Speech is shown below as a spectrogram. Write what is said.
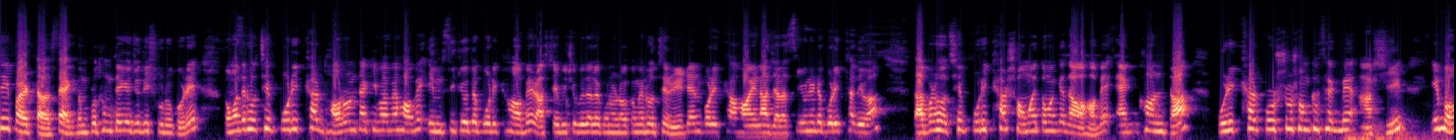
যেই পার্টটা আছে, একদম প্রথম থেকে যদি শুরু করে, তোমাদের হচ্ছে পরীক্ষার ধরনটা কীভাবে হবে এমসিকিউ তে পরীক্ষা হবে রাজশাহী বিশ্ববিদ্যালয়ে কোনো রকমের হচ্ছে রিটার্ন পরীক্ষা হয় না, যারা সি ইউনিটে পরীক্ষা দিবা তারপরে হচ্ছে পরীক্ষার সময় তোমাকে দেওয়া হবে এক ঘণ্টা, পরীক্ষার প্রশ্ন সংখ্যা থাকবে আশি এবং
